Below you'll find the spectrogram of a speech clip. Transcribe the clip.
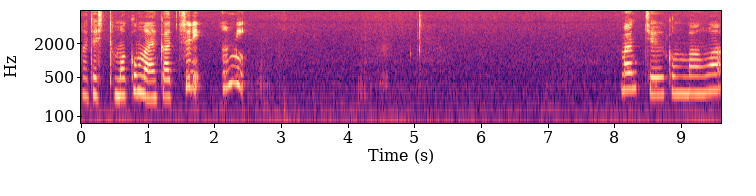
私苫小牧がっつり。海。まんちゅうこんばんは。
